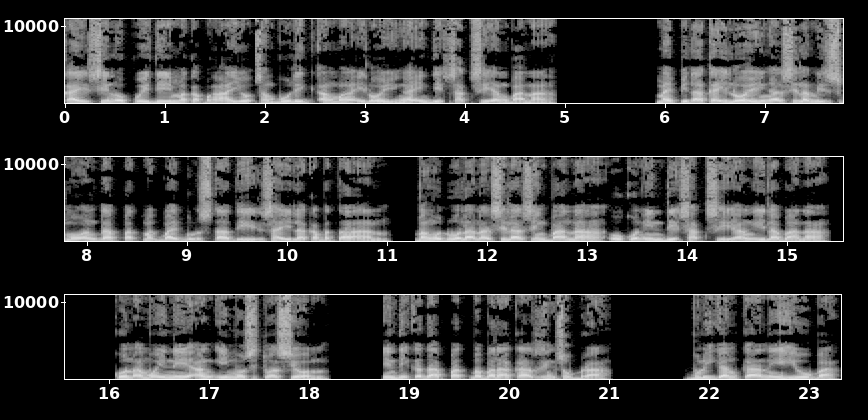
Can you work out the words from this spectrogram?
Kay sino pwede makapangayo sang bulig ang mga iloy nga hindi saksi ang bana? May pila ka iloy nga sila mismo ang dapat mag-Bible study sa ila kabataan, bangod wala na sila sing bana o kung hindi saksi ang ila bana. Kung amo ini ang imo sitwasyon, hindi ka dapat mabaraka sing sobra. Buligan ka ni Hiuba.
